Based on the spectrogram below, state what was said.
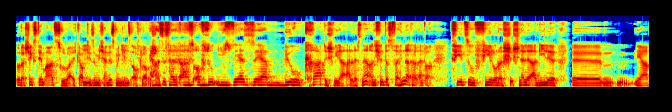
Oder schickst dem Arzt rüber. Ich glaube, diese Mechanismen gibt's auch, glaube ich. Mhm. Ja, aber es ist halt also auch so sehr, sehr bürokratisch wieder alles. Ne? Also ich finde, das verhindert halt einfach viel zu viel oder sch schnelle, agile, ähm, ja,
